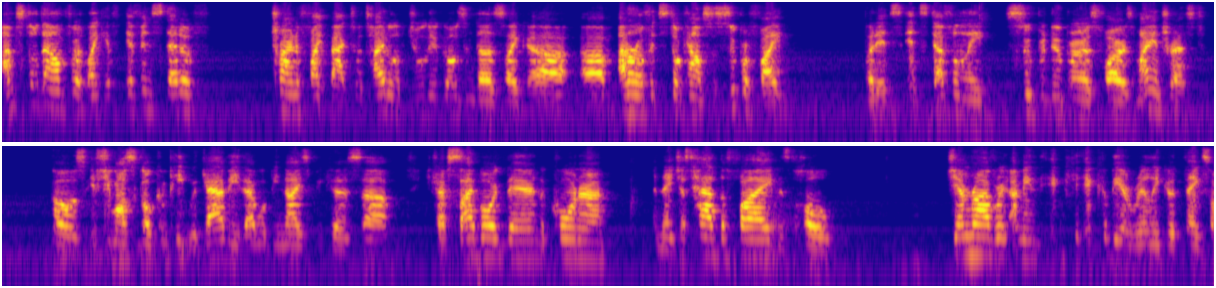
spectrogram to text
I'm still down for like if, if instead of trying to fight back to a title, if Julia goes and does like uh, um, I don't know if it still counts as super fight, but it's it's definitely super duper as far as my interest goes. If she wants to go compete with Gabby, that would be nice because uh, you have Cyborg there in the corner, and they just had the fight. It's the whole gem rivalry. I mean, it, it could be a really good thing. So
